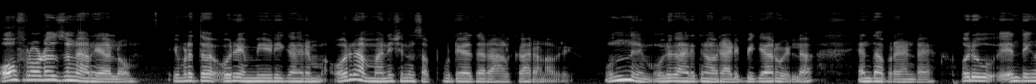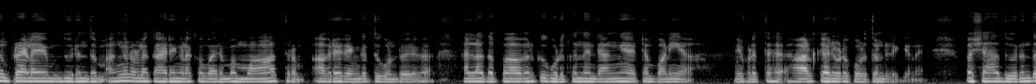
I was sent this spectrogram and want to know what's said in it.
ഓഫ് റോഡേഴ്സിനെ അറിയാമല്ലോ ഇവിടുത്തെ ഒരു എം ഇ ഡിക്കാരും ഒരു മനുഷ്യനും സപ്പോർട്ട് ചെയ്യാത്ത ഒരാൾക്കാരാണ് അവർ ഒന്നിനും ഒരു കാര്യത്തിനും അവരെ അടുപ്പിക്കാറുമില്ല. എന്താ പറയണ്ടേ ഒരു എന്തെങ്കിലും പ്രളയം ദുരന്തം അങ്ങനെയുള്ള കാര്യങ്ങളൊക്കെ വരുമ്പോൾ മാത്രം അവരെ രംഗത്ത് കൊണ്ടുവരിക. അല്ലാത്തപ്പോൾ അവർക്ക് കൊടുക്കുന്നതിന്റെ അങ്ങേയറ്റം പണിയാണ് ഇവിടുത്തെ ആൾക്കാരോട് ഇവിടെ കൊടുത്തോണ്ടിരിക്കുന്നത് പക്ഷെ ആ ദുരന്ത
